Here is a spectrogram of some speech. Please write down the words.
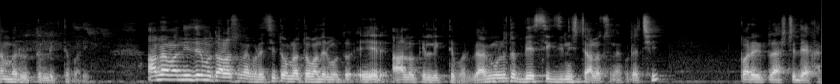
নাম্বারের উত্তর লিখতে পারি। আমি আমার নিজের মতো আলোচনা করেছি, তোমরা তোমাদের মতো এর আলোকে লিখতে পারবে। আমি মূলত বেসিক জিনিসটা আলোচনা করেছি। পরের ক্লাসটি দেখার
